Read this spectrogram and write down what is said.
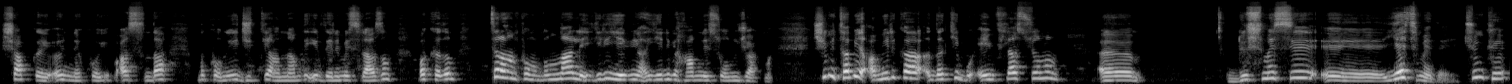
şapkayı önüne koyup aslında bu konuyu ciddi anlamda irdelemesi lazım. Bakalım Trump'ın bunlarla ilgili yeni, yeni bir hamlesi olacak mı? Şimdi tabii Amerika'daki bu enflasyonun e, düşmesi e, yetmedi. Çünkü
